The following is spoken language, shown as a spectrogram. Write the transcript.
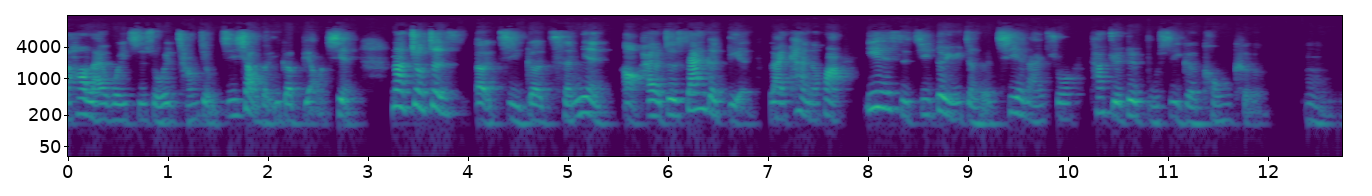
然后来维持所谓长久绩效的一个表现。那就这呃几个层面啊、哦，还有这三个点来看的话，ESG 对于整个企业来说，它绝对不是一个空壳，嗯。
